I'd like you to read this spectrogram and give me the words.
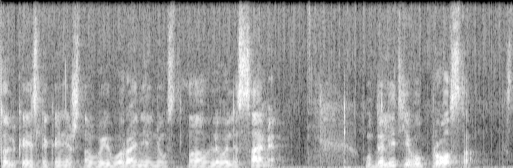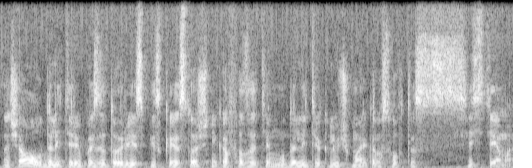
только если, конечно, вы его ранее не устанавливали сами. Удалить его просто. Сначала удалите репозиторий из списка источников, а затем удалите ключ Microsoft из системы.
